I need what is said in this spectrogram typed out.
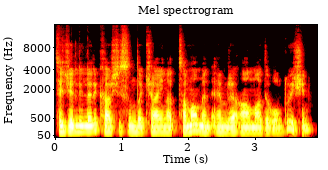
tecellileri karşısında kainat tamamen emre amade olduğu için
